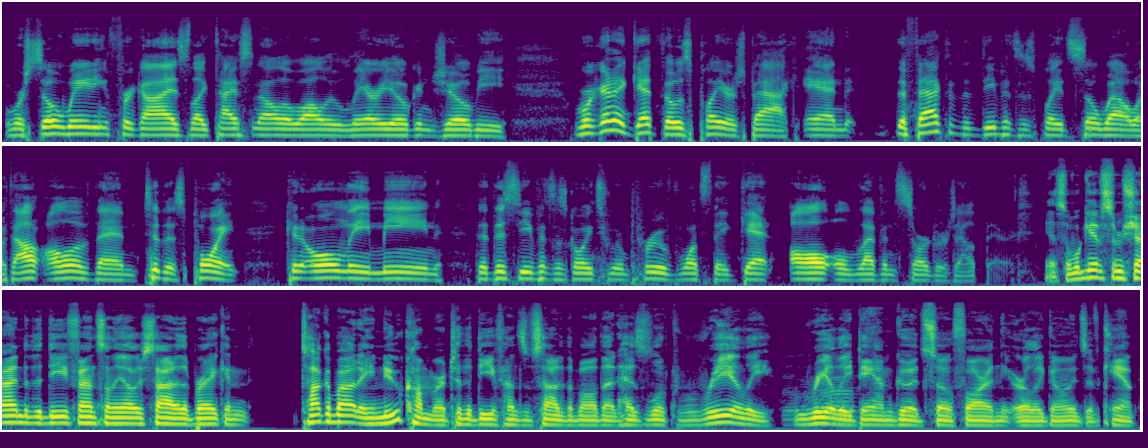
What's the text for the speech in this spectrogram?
We're still waiting for guys like Tyson Alualu, Larry Ogunjobi. We're gonna get those players back, and the fact that the defense has played so well without all of them to this point can only mean that this defense is going to improve once they get all 11 starters out there. Yeah, so we'll give some shine to the defense on the other side of the break and talk about a newcomer to the defensive side of the ball that has looked really, really mm-hmm. damn good so far in the early goings of camp.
